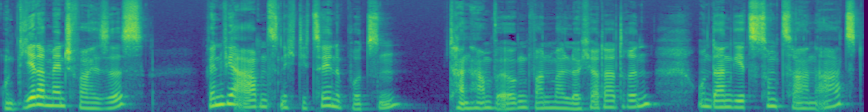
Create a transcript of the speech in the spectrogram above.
und jeder Mensch weiß es, wenn wir abends nicht die Zähne putzen, dann haben wir irgendwann mal Löcher da drin und dann geht's zum Zahnarzt,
